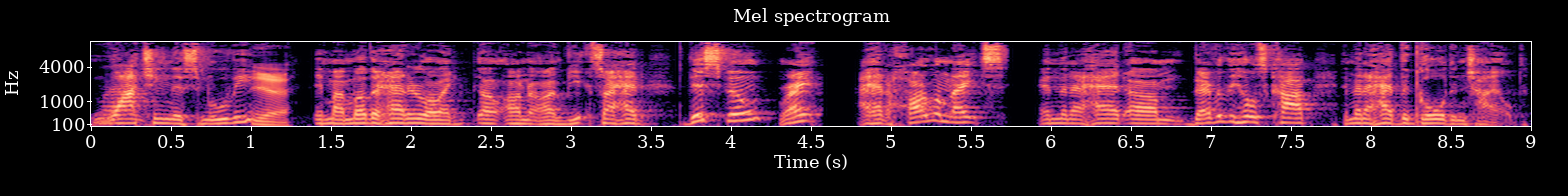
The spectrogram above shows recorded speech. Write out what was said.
watching this movie. Yeah. and my mother had it on like on on. V- So I had this film, right? I had Harlem Nights, and then I had um, Beverly Hills Cop, and then I had The Golden Child.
